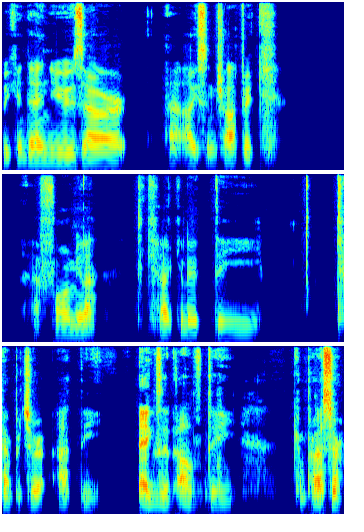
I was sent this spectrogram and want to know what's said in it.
We can then use our uh, isentropic uh, formula to calculate the temperature at the exit of the compressor.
